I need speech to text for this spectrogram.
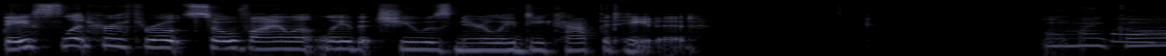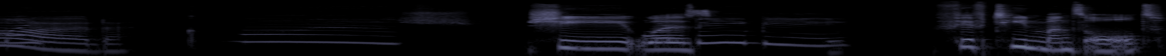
they slit her throat so violently that she was nearly decapitated. Oh my Oh my- god. Gosh. She Poor was baby. 15 months old,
